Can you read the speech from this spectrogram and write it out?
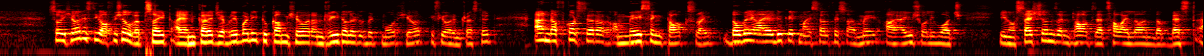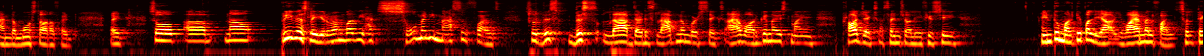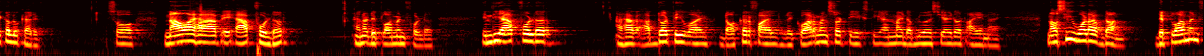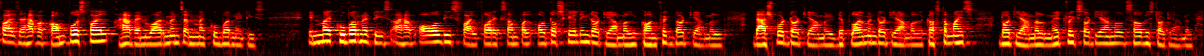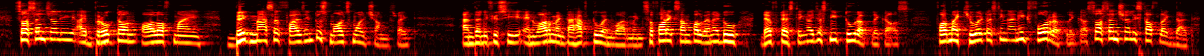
So here is the official website. I encourage everybody to come here and read a little bit more here if you are interested. And of course, there are amazing talks, right? The way I educate myself is I may, I usually watch, you know, sessions and talks. That's how I learn the best and the most out of it, right? So um, now, previously, you remember we had so many massive files. So this this lab, that is lab number six, I have organized my projects essentially. If you see into multiple YML files. So take a look at it. So now I have a app folder and a deployment folder. In the app folder, I have app.py, docker file, requirements.txt, and my wsgi.ini. Now see what I've done. Deployment files, I have a compose file, I have environments and my Kubernetes. In my Kubernetes, I have all these files, for example, autoscaling.yaml, config.yaml, dashboard.yaml, deployment.yaml, Kustomize.yaml, metrics.yaml, service.yaml. So essentially, I broke down all of my big, massive files into small, small chunks, right? And then if you see environment, I have two environments. So for example, when I do dev testing, I just need two replicas. For my QA testing, I need four replicas. So essentially stuff like that.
